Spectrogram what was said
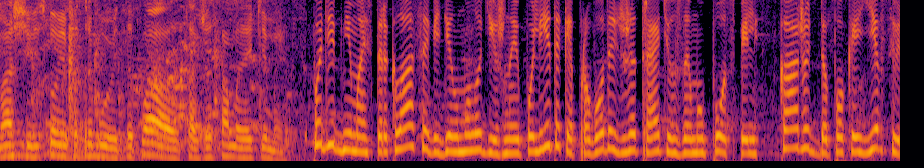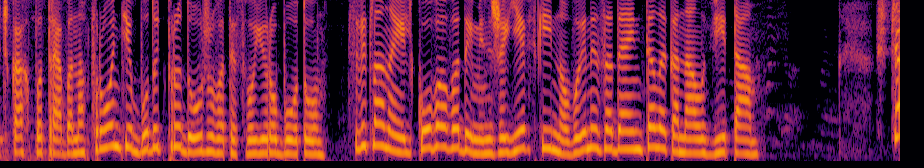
наші військові потребують тепла, так же само, як і ми. Подібні майстер-класи відділ молодіжної політики проводить вже третю зиму поспіль. Кажуть, допоки є в свічках потреба на фронті, будуть продовжувати свою роботу. Світлана Ількова, Вадим Інжиєвський. Новини за день. Телеканал Віта. Ще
